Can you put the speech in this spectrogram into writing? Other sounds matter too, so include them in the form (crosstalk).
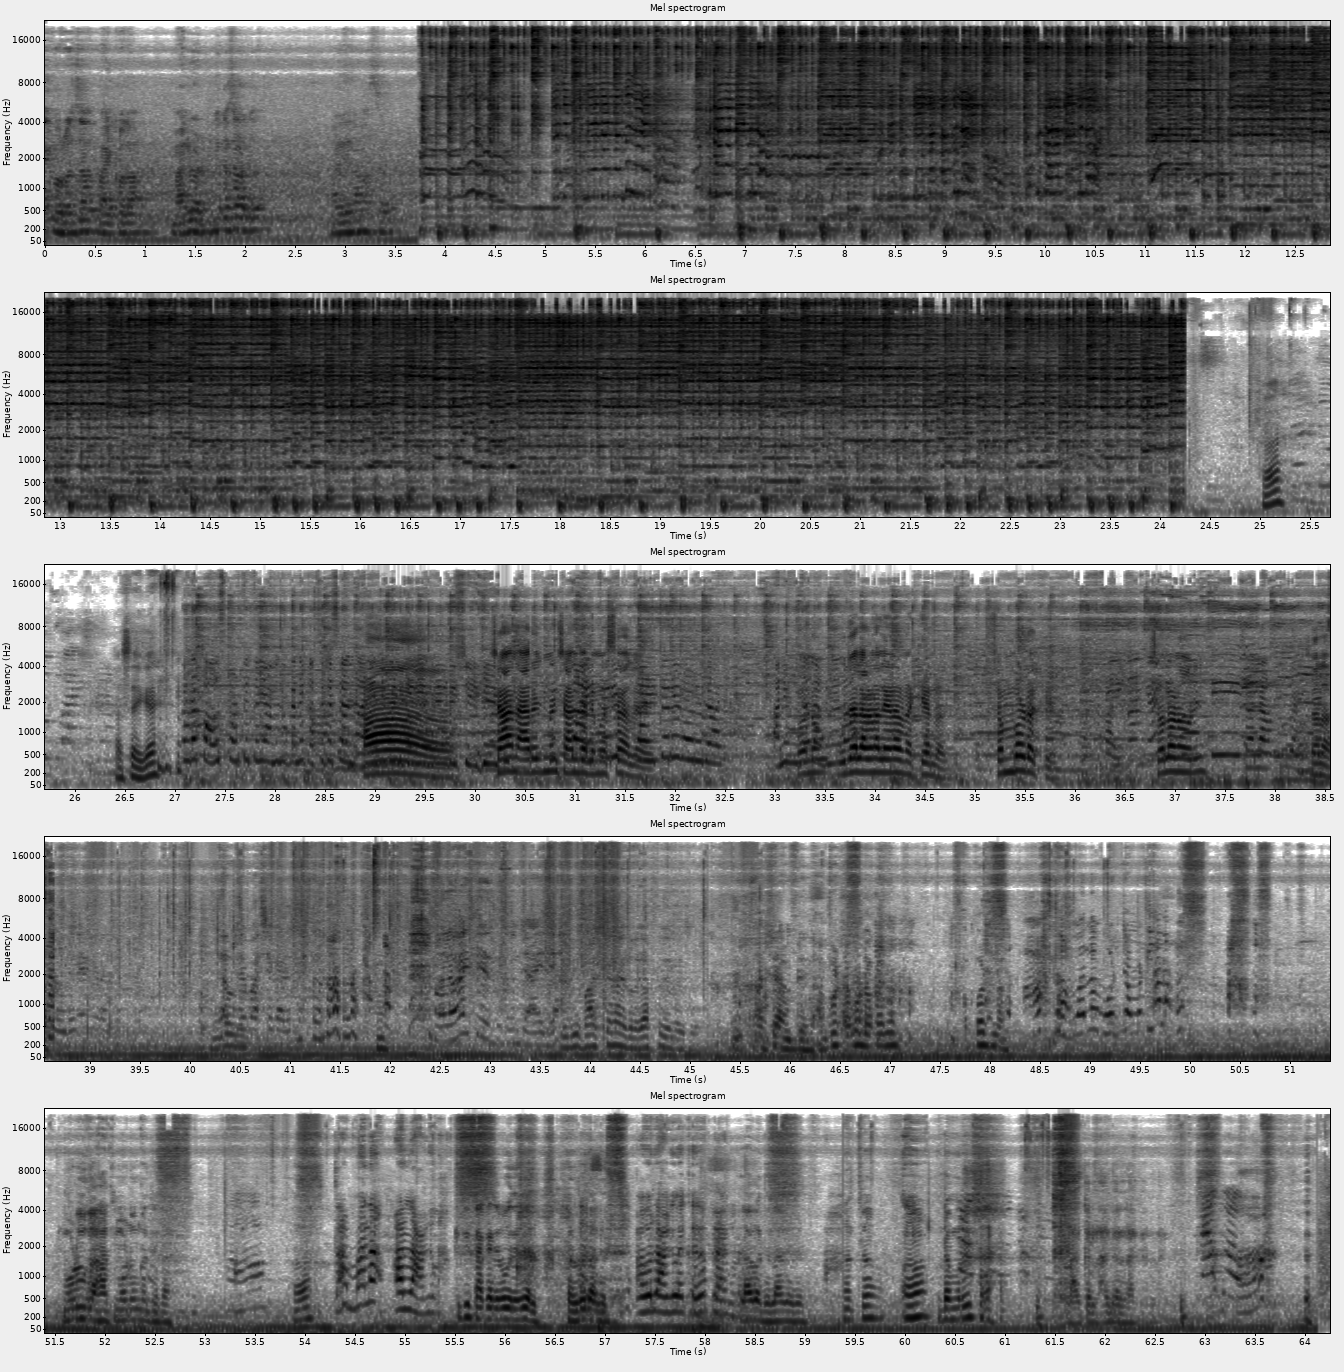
कधी भरत जा बायकोला. भारी वाटतं. कसं वाटतं? भारी ना मस्त. असं आहे काय एवढा पाऊस पडतो तरी आम्ही लोकांनी कसं कसं हा. छान अरेंजमेंट छान झाले मस्त आलंय काहीतरी करू द्या. आणि उद्या पण लग्नाला- उद्या लागणार येणार नक्की येणार शंभर टक्के. चला नवरी. चला. चला. नाही तुला जास्त असे आमटे ना. मोडू का? हात मोडून का त्याचा हा? थांबा ना आ, लागला. किती टाकायचे बघ चल. सगळं (laughs) टाकायचं अहो लागलं खरंच लागलं. लागत लागत आहे. अच्छा अं, डमरी लागल लागल लागल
